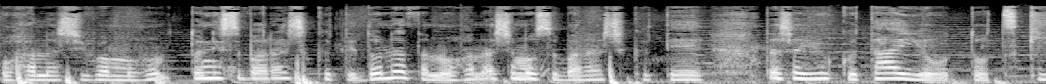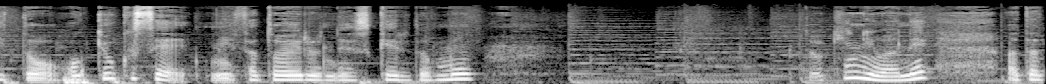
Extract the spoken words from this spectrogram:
お話はもう本当に素晴らしくてどなたのお話も素晴らしくて私はよく太陽と月と北極星に例えるんですけれども時にはね暖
